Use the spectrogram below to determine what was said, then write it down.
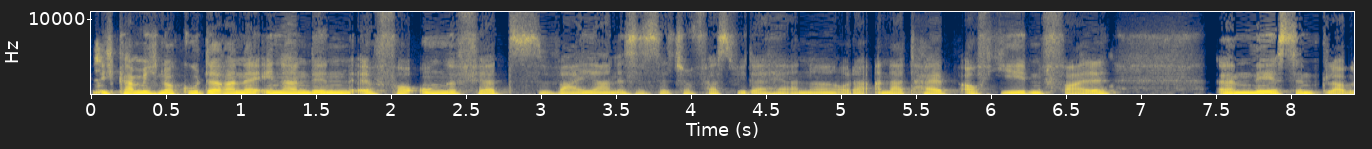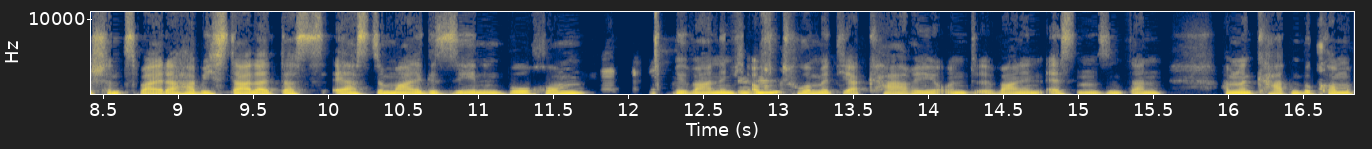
Ich kann mich noch gut daran erinnern, denn äh, vor ungefähr zwei Jahren ist es jetzt schon fast wieder her, ne? Oder anderthalb auf jeden Fall. Ähm, nee, es sind, glaube ich, schon zwei. Da habe ich Starlight das erste Mal gesehen in Bochum. Wir waren nämlich mhm. auf Tour mit Yakari und äh, waren in Essen und sind dann, haben dann Karten bekommen.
